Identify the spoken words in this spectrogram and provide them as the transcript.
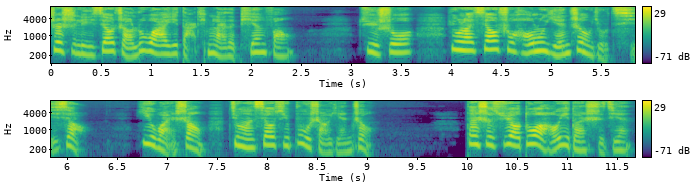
这是李潇找陆阿姨打听来的偏方，据说用来消除喉咙炎症有奇效，一晚上就能消去不少炎症，但是需要多熬一段时间。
